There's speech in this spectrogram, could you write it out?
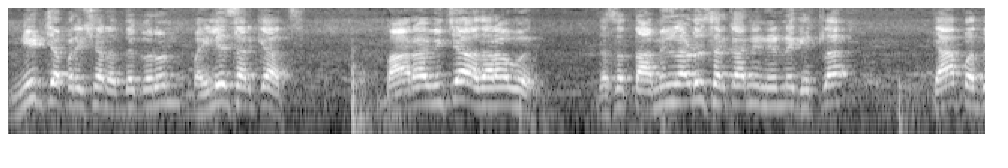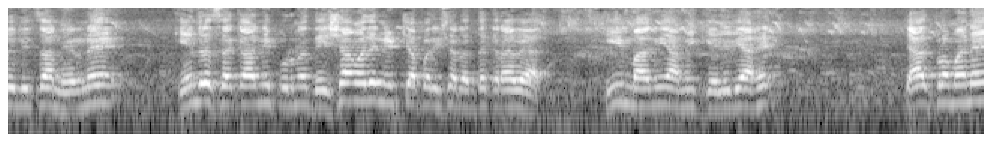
नीटच्या परीक्षा रद्द करून पहिलेसारख्याच बारावीच्या आधारावर जसं तामिळनाडू सरकारने निर्णय घेतला त्या पद्धतीचा निर्णय केंद्र सरकारने पूर्ण देशामध्ये नीटच्या परीक्षा रद्द कराव्यात ही मागणी आम्ही केलेली आहे. त्याचप्रमाणे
